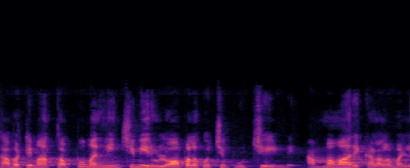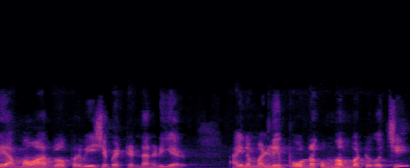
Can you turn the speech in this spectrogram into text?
కాబట్టి మా తప్పు మన్నించి మీరు లోపలికి వచ్చి పూజ చేయండి. అమ్మవారి కళలు మళ్ళీ అమ్మవారిలో ప్రవేశపెట్టండి అని అడిగారు. ఆయన మళ్ళీ పూర్ణకుంభం పట్టుకొచ్చి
